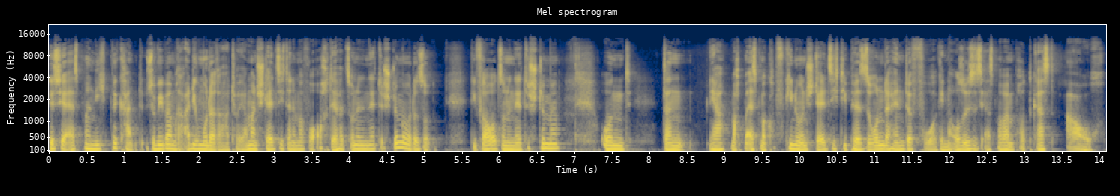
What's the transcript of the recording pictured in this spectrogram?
ist ja erstmal nicht bekannt. So wie beim Radiomoderator. Ja, man stellt sich dann immer vor, ach, der hat so eine nette Stimme oder so. Die Frau hat so eine nette Stimme. Und dann, ja, macht man erstmal Kopfkino und stellt sich die Person dahinter vor. Genauso ist es erstmal beim Podcast auch.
